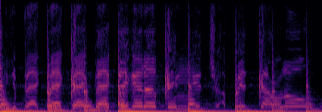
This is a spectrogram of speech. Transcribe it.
When you back, back, back, back, back it up and you drop it down low.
